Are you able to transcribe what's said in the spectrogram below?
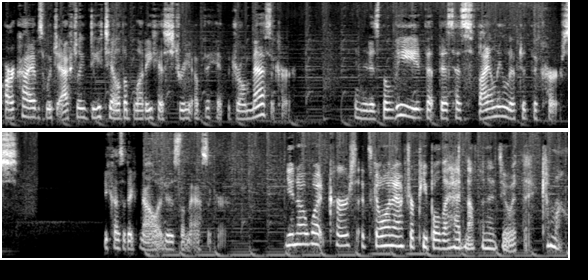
archives which actually detail the bloody history of the Hippodrome Massacre. And it is believed that this has finally lifted the curse because it acknowledges the massacre. You know what, Curse? It's going after people that had nothing to do with it. Come on.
